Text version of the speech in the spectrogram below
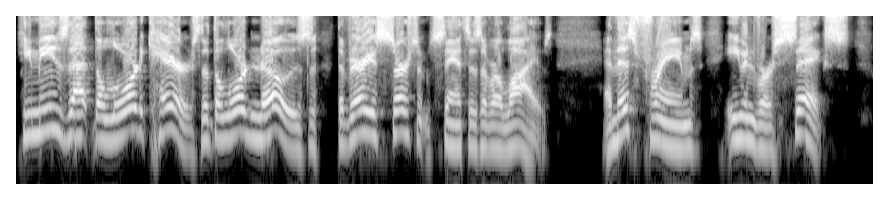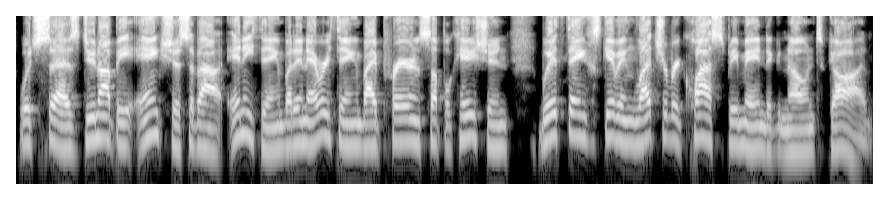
He means that the Lord cares, that the Lord knows the various circumstances of our lives. And this frames even verse 6, which says, Do not be anxious about anything, but in everything by prayer and supplication with thanksgiving, let your requests be made known to God.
